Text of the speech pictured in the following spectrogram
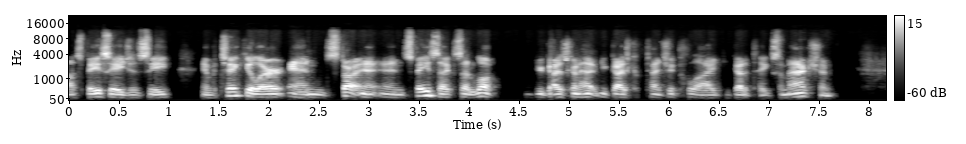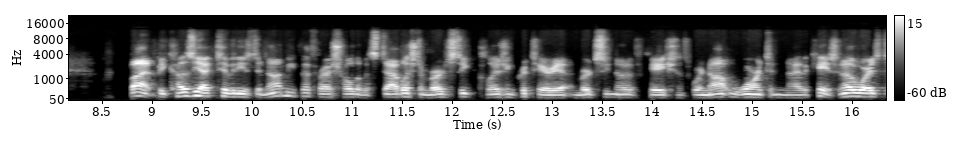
uh, Space Agency in particular and start and, and SpaceX said, look, you guys to have you guys could potentially collide. You got to take some action. But because the activities did not meet the threshold of established emergency collision criteria, emergency notifications were not warranted in either case. In other words,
